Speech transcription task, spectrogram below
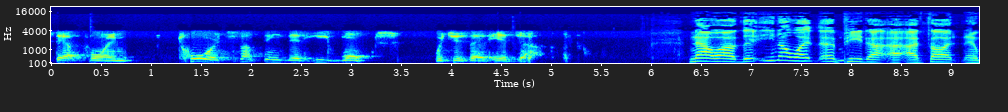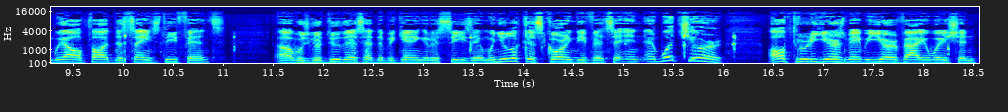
step for him towards something that he wants, which is that head job. Now, uh, the, you know what, uh, Pete? I- I, I thought, and we all thought the Saints defense uh, was going to do this at the beginning of the season. When you look at scoring defense, and, and what's your, all through the years, maybe your evaluation?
